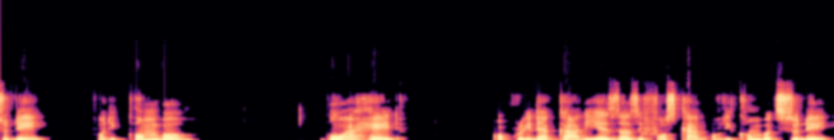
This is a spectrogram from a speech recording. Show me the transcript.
today for the combo. Go ahead, upgrade that card. Yes, that's the first card of the combo today.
